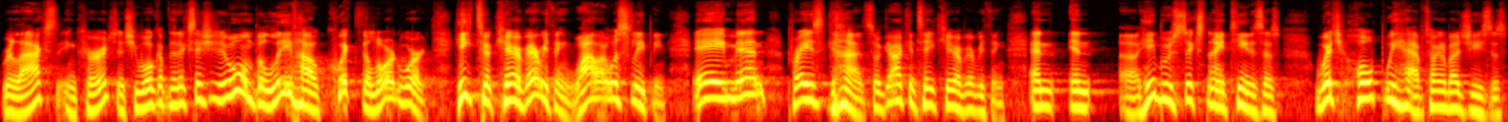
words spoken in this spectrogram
relaxed, encouraged, and she woke up the next day. She said, "You won't believe how quick the Lord worked. He took care of everything while I was sleeping." Amen. Praise God. So God can take care of everything. And in uh, Hebrews 6:19 it says, "Which hope we have talking about Jesus.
